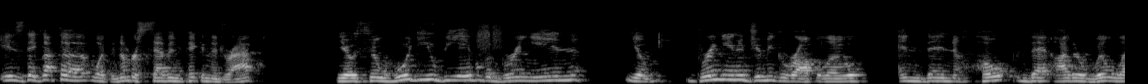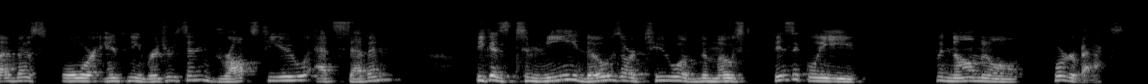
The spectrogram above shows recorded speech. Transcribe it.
is they've got the what the number seven pick in the draft. You know, so would you be able to bring in, you know, bring in a Jimmy Garoppolo and then hope that either Will Levis or Anthony Richardson drops to you at seven. Because to me, those are two of the most physically phenomenal quarterbacks.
